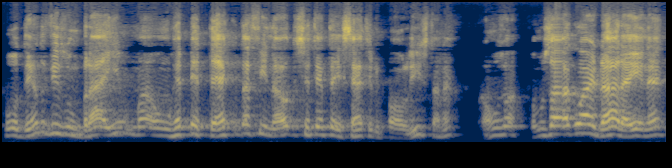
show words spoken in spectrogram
podendo vislumbrar aí uma- um repeteco da final de 77 do Paulista, né? Vamos, vamos aguardar aí, né?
